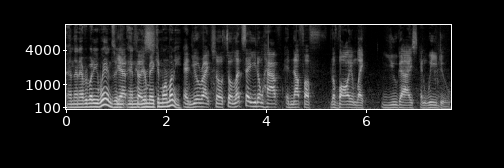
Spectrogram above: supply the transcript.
and then everybody wins, and, Yeah, and you're making more money. And you're right. So so let's say you don't have enough of the volume like you guys and we do.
